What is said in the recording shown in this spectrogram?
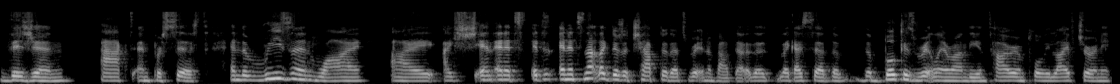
vision act and persist and the reason why I I sh- and, and it's it's and it's not like there's a chapter that's written about that. The, like I said, the the book is written around the entire employee life journey.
